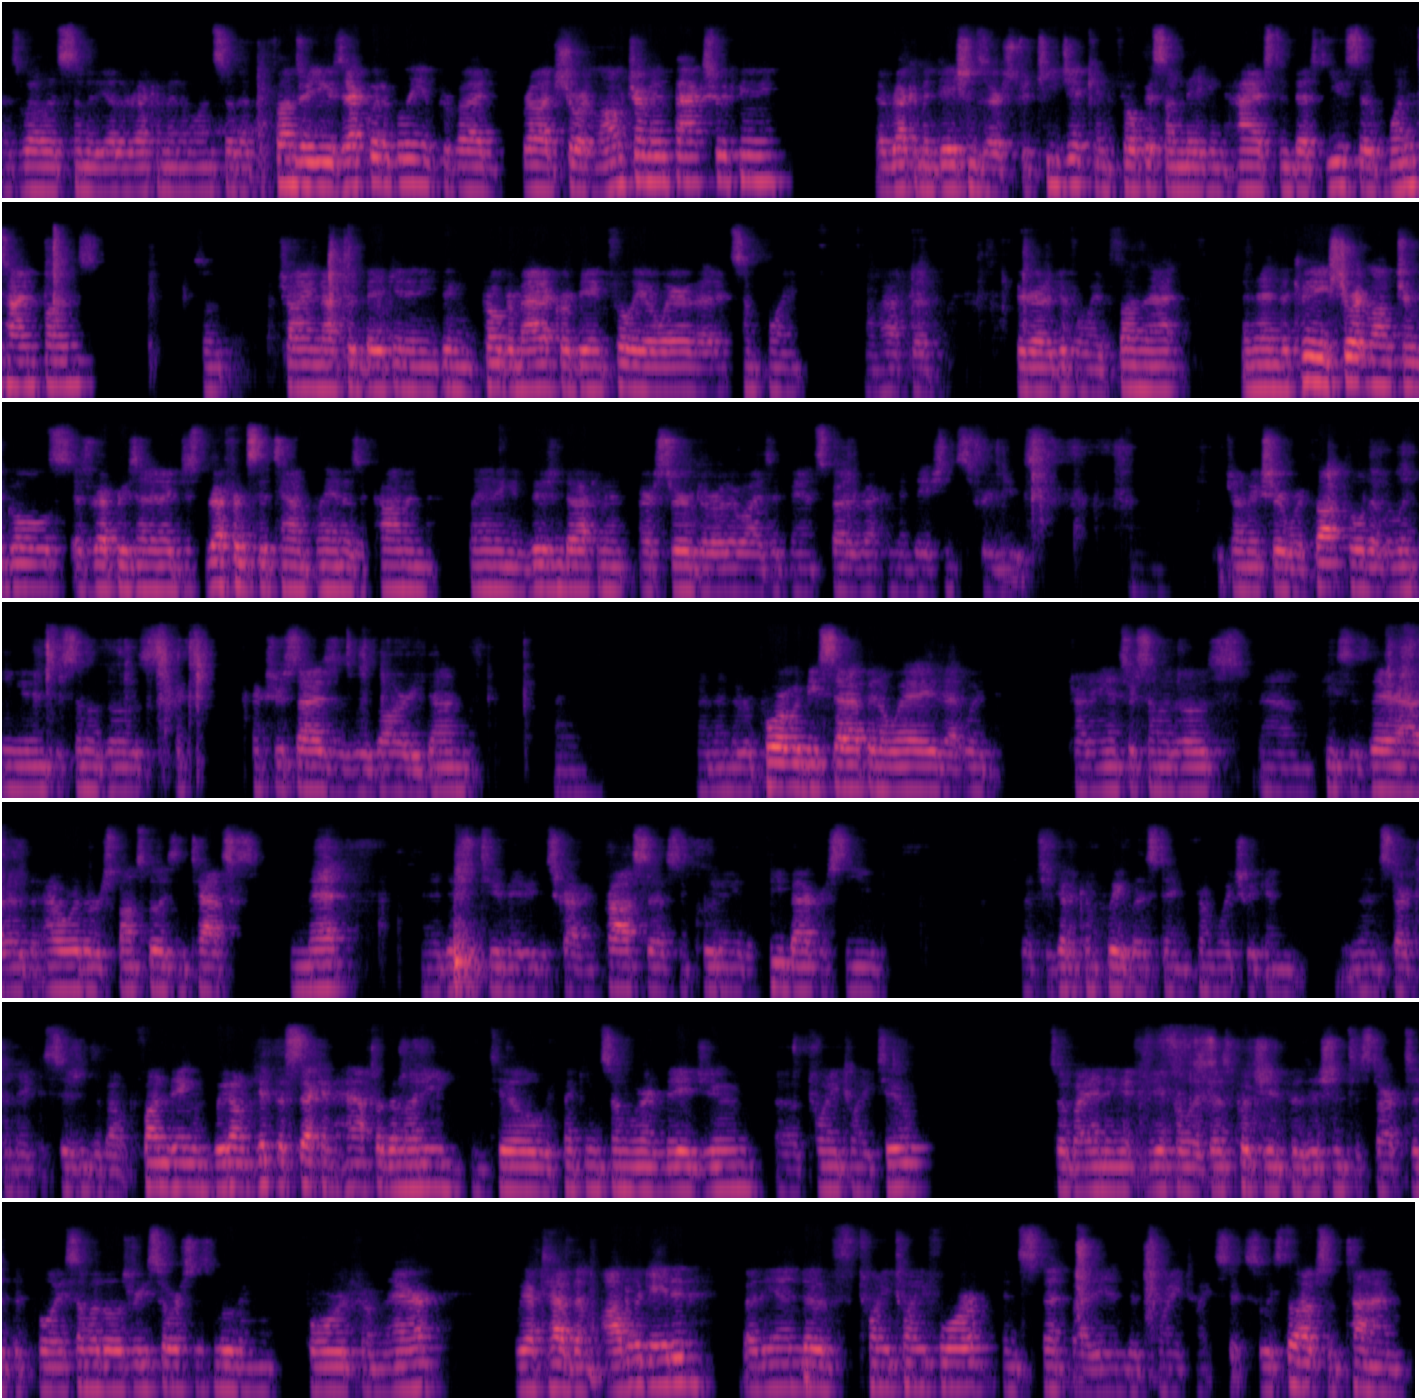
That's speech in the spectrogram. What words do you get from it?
as well as some of the other recommended ones, so that the funds are used equitably and provide broad, short, and long-term impacts for the community. The recommendations are strategic and focus on making highest and best use of one-time funds. So trying not to bake in anything programmatic or being fully aware that at some point we'll have to figure out a different way to fund that. And then the community short long-term goals as represented, I just referenced the town plan as a common planning and vision document are served or otherwise advanced by the recommendations for use. we're trying to make sure we're thoughtful that we're linking it into some of those ex exercises we've already done. Um, and then the report would be set up in a way that would try to answer some of those um, pieces there. How, did, how were the responsibilities and tasks met? In addition to maybe describing process, including the feedback received, that you've got a complete listing from which we can then start to make decisions about funding. We don't get the second half of the money until we're thinking somewhere in May, June of 2022. So by ending it in April, it does put you in position to start to deploy some of those resources moving forward from there. We have to have them obligated by the end of 2024 and spent by the end of 2026. So we still have some time,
